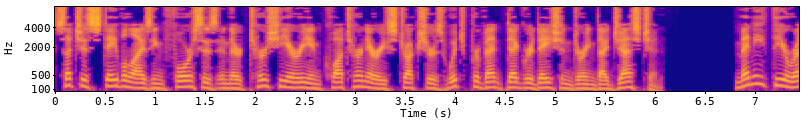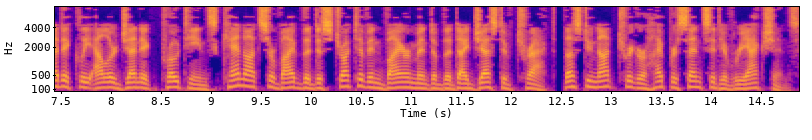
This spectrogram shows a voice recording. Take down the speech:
such as stabilizing forces in their tertiary and quaternary structures which prevent degradation during digestion. Many theoretically allergenic proteins cannot survive the destructive environment of the digestive tract, thus do not trigger hypersensitive reactions.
